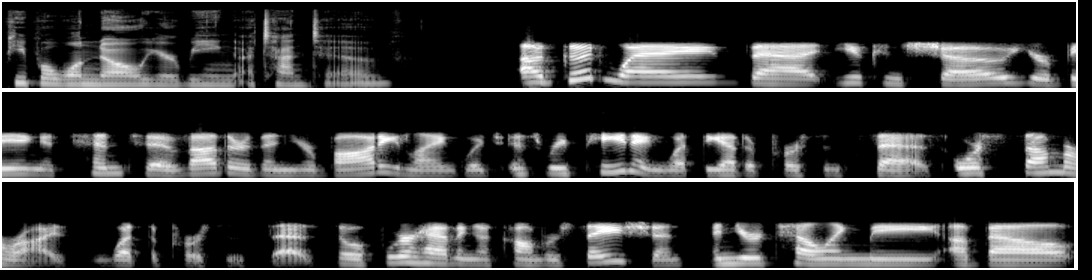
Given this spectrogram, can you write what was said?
people will know you're being attentive? A good way that you can show you're being attentive other than your body language is repeating what the other person says or summarize what the person says. So if we're having a conversation and you're telling me about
